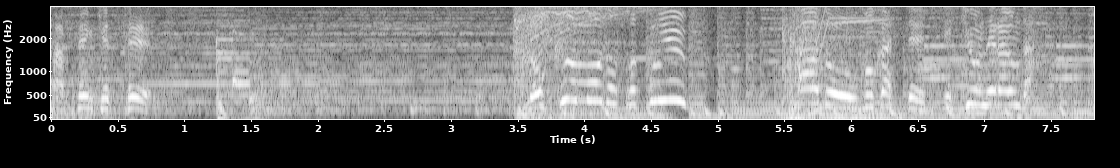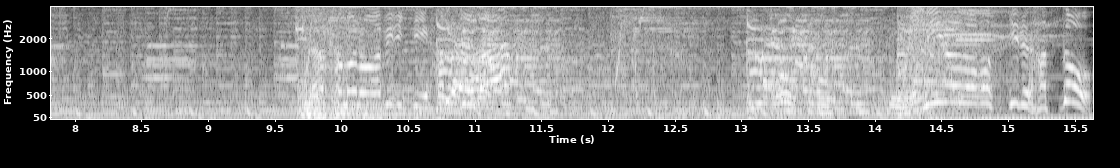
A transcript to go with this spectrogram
作戦決定ロックオンモード突入。カードを動かして敵を狙うんだ。仲間のアビリティ発動だ。後悔すぞヒーロボスキル発動。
